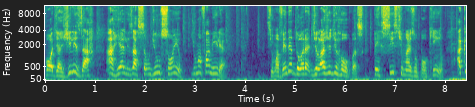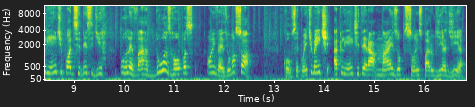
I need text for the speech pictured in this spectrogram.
pode agilizar a realização de um sonho de uma família. Se uma vendedora de loja de roupas persiste mais um pouquinho, a cliente pode se decidir por levar duas roupas ao invés de uma só. Consequentemente, a cliente terá mais opções para o dia a dia.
